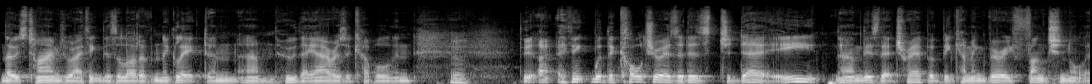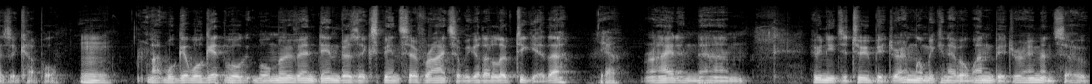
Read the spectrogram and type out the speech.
those times where I think there's a lot of neglect and um, who they are as a couple and. The- I I think with the culture as it is today, um, there's that trap of becoming very functional as a couple. Like we'll get, we'll get, we'll, we'll move in. Denver's expensive, right? So we got to live together, Yeah. right? And um, who needs a two bedroom when we can have a one bedroom? And so,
